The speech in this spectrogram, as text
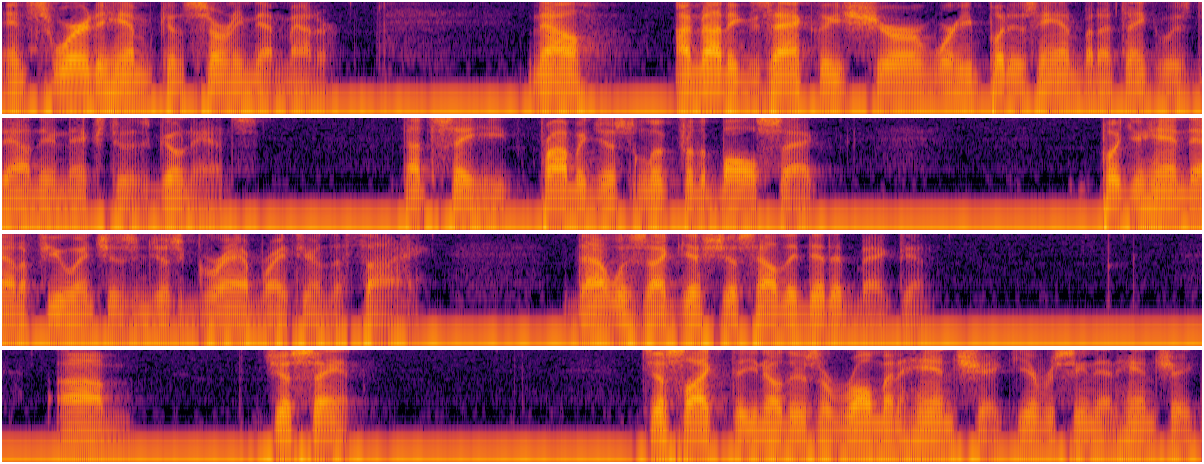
and swore to him concerning that matter. Now, I'm not exactly sure where he put his hand, but I think it was down there next to his gonads. Not to say he probably just looked for the ball sack, put your hand down a few inches, and just grab right there on the thigh. That was, I guess, just how they did it back then. Um, just saying. Just like the, you know, there's a Roman handshake. You ever seen that handshake?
